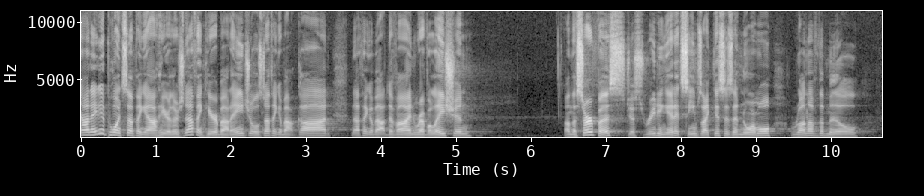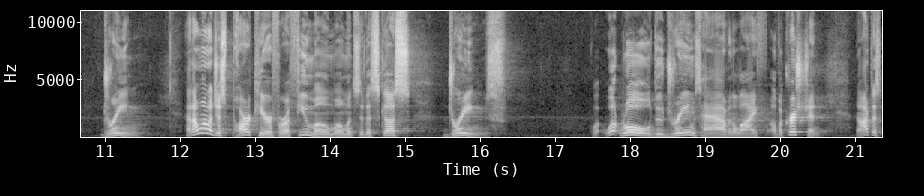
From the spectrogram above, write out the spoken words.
Now, I need to point something out here. There's nothing here about angels, nothing about God, nothing about divine revelation. On the surface, just reading it, it seems like this is a normal, run of the mill dream. And I want to just park here for a few moments to discuss dreams. What role do dreams have in the life of a Christian? Now, I have to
